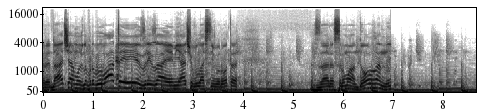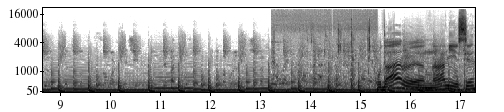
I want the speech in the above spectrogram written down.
Передача можна пробивати і зрізає м'яч у власні ворота. Зараз Роман Довган. Удар на місці.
